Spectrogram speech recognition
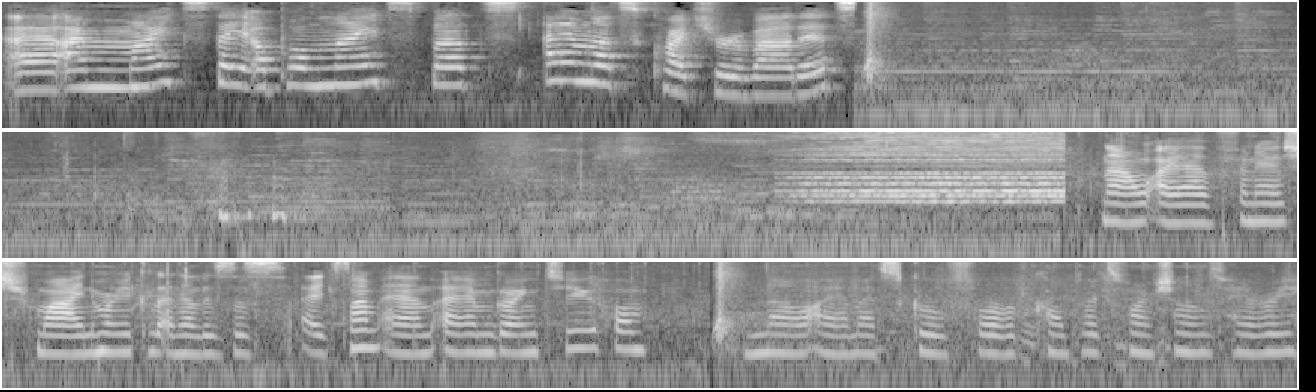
Uh, I might stay up all night, but I am not quite sure about it. Now I have finished my numerical analysis exam and I am going to home. Now I am at school for complex functional theory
